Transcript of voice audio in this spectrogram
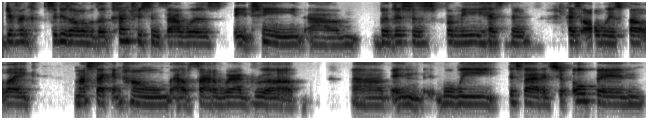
different cities all over the country since I was 18. Um, but this is for me has been has always felt like my second home outside of where I grew up. Um, and when we decided to open,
